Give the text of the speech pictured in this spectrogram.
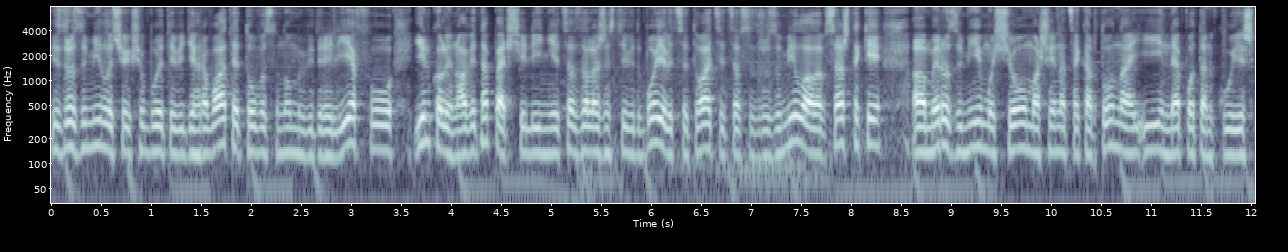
І зрозуміло, що якщо будете відігравати, то в основному від рельєфу, інколи навіть на першій лінії. Це в залежності від бою, від ситуації, це все зрозуміло, але все ж таки е, ми розуміємо, що машина це картонна і не потанкуєш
